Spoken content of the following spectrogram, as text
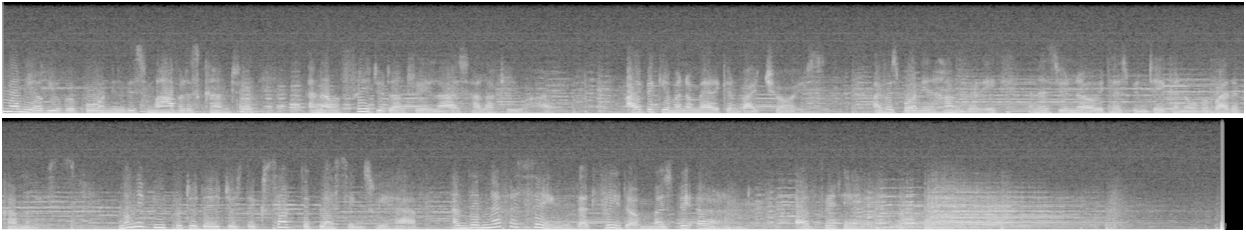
many of you were born in this marvelous country, and I'm afraid you don't realize how lucky you are. I became an American by choice. I was born in Hungary, and as you know, it has been taken over by the communists. Many people today just accept the blessings we have, and they never think that freedom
